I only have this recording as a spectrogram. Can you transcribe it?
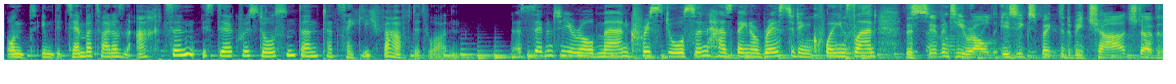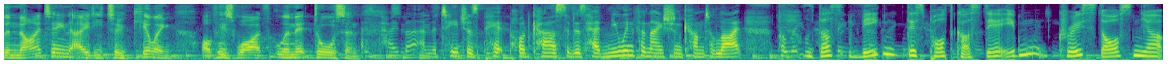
Und im Dezember 2018 ist der Chris Dawson dann tatsächlich verhaftet worden. A 70-year-old man, Chris Dawson, has been arrested in Queensland. The 70-year-old is expected to be charged over the 1982 killing of his wife, Lynette Dawson. Paper and the Teacher's Pet podcast that has had new information come to light. Und das wegen des Podcasts, der eben Chris Dawson ja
